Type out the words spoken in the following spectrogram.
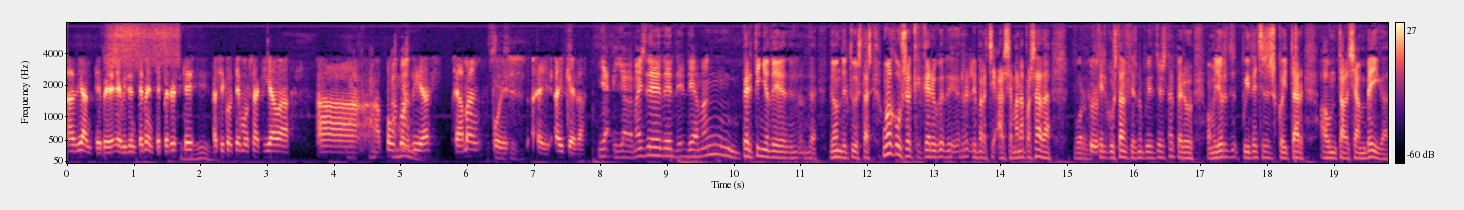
adiante, evidentemente, pero este sí. así que o temos aquí a a, a poucos a días e Amán, pois sí, sí. Aí, aí queda. E, e ademais de, de, de, de Amán pertiño de, de, de onde tú estás. Unha cousa que quero lembrarche, a semana pasada por mm. circunstancias non pudeches estar, pero ao mellor pudeches escoitar a un tal Xan Veiga,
